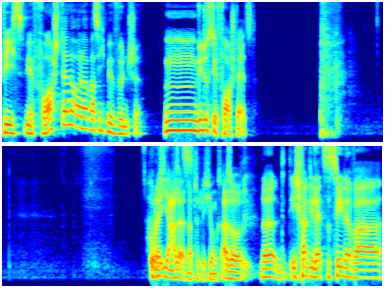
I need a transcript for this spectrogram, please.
Wie ich es mir vorstelle oder was ich mir wünsche? Hm, wie du es dir vorstellst. Oder ihr alle natürlich, Jungs. Also, ne, ich fand die letzte Szene war,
